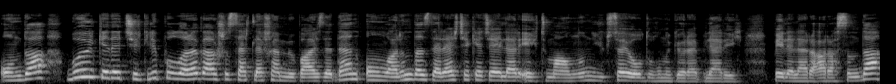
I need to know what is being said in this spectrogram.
Onda bu ölkədə çirkli pullara qarşı sərtləşən mübarizədən onların da zərər çəkəcəkləri ehtimalının yüksək olduğunu görə bilərik. Belələri arasında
